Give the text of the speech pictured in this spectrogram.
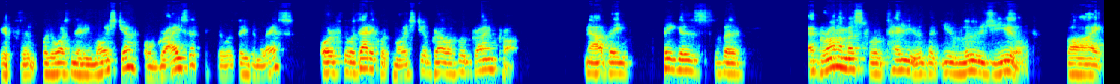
if the, there wasn't any moisture, or graze it if there was even less, or if there was adequate moisture, grow a good grain crop. Now, the figures, the agronomist will tell you that you lose yield by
